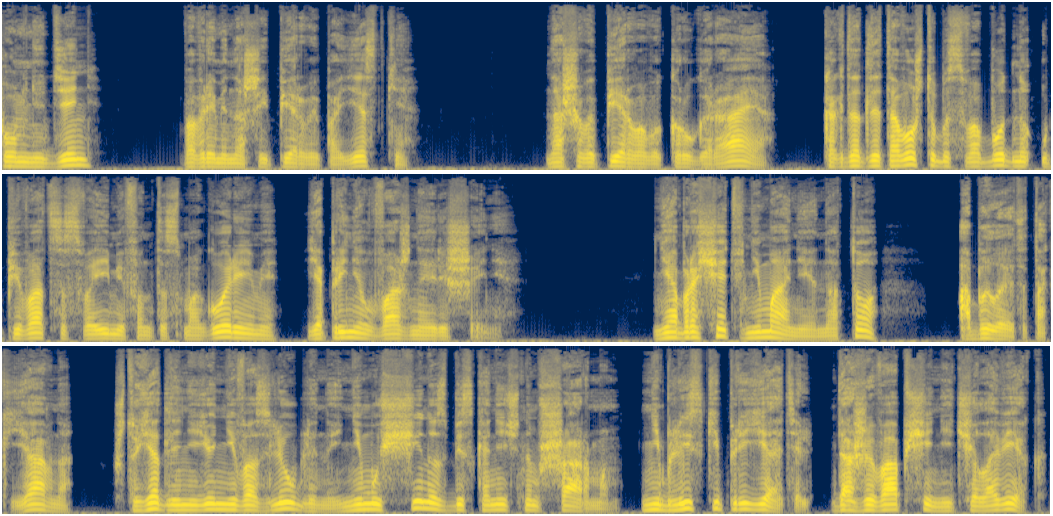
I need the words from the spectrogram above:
Помню день во время нашей первой поездки, нашего первого круга рая, когда для того, чтобы свободно упиваться своими фантасмагориями, я принял важное решение. Не обращать внимания на то, а было это так явно, что я для нее не возлюбленный, не мужчина с бесконечным шармом, не близкий приятель, даже вообще не человек,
